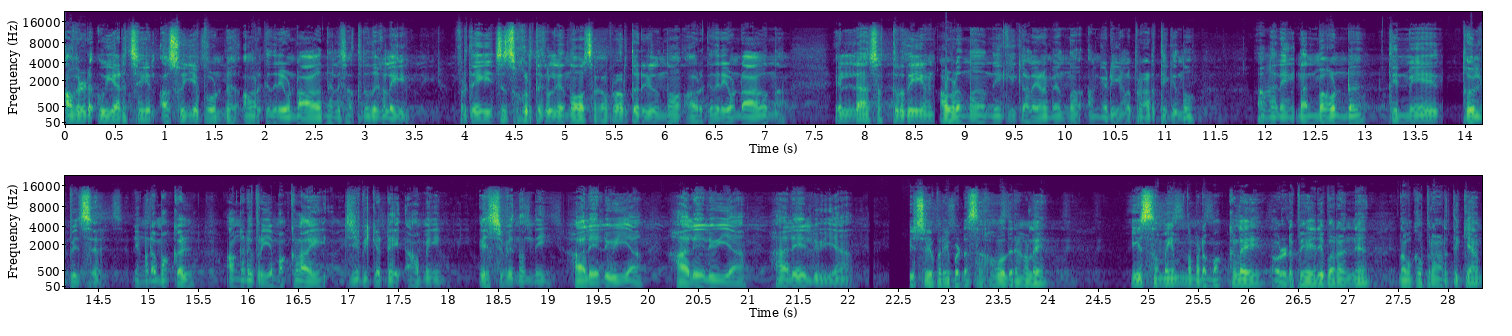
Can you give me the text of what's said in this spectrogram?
അവരുടെ ഉയർച്ചയിൽ അസൂയ പൂണ്ട് അവർക്കെതിരെ ഉണ്ടാകുന്ന ശത്രുതകളെയും പ്രത്യേകിച്ച് സുഹൃത്തുക്കളിൽ നിന്നോ സഹപ്രവർത്തകരിൽ നിന്നോ അവർക്കെതിരെ ഉണ്ടാകുന്ന എല്ലാ ശത്രുതയും അവിടുന്ന് നീക്കിക്കളയണമെന്ന് അങ്ങോട്ട് ഞങ്ങൾ പ്രാർത്ഥിക്കുന്നു. അങ്ങനെ നന്മ കൊണ്ട് തിന്മയെ തോൽപ്പിച്ച് ഞങ്ങളുടെ മക്കൾ അങ്ങയുടെ പ്രിയ മക്കളായി ജീവിക്കട്ടെ. ആമേൻ. യേശുവെ നന്ദി. ഹാലേ ലുയ്യ ഹാലേ ലുയ്യ ഹാലേ ലുയ്യ യേശു പ്രിയപ്പെട്ട സഹോദരങ്ങളെ ഈ സമയം നമ്മുടെ മക്കളെ അവരുടെ പേര് പറഞ്ഞ് നമുക്ക് പ്രാർത്ഥിക്കാം.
